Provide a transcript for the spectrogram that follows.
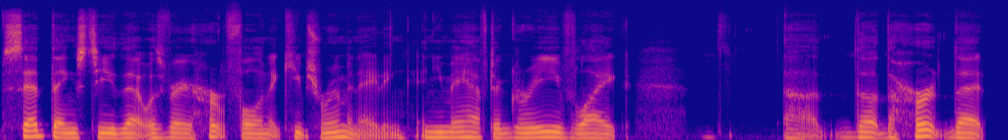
said things to you that was very hurtful and it keeps ruminating. And you may have to grieve like uh, the the hurt that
